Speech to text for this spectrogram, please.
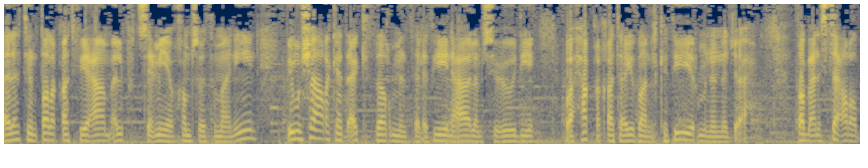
التي انطلقت في عام 1985 بمشاركة أكثر من 30 عالم سعودي وحققت أيضا الكثير من النجاح. طبعا استعرض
